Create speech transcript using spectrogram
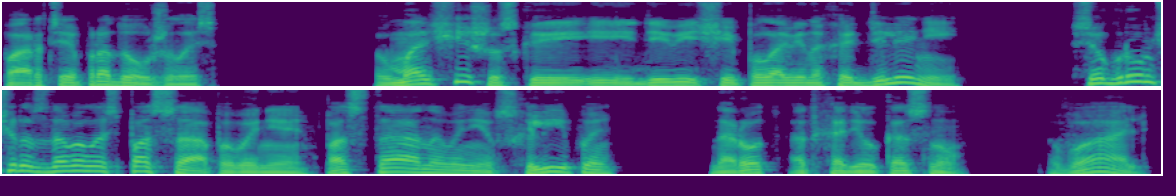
Партия продолжилась. В мальчишеской и девичьей половинах отделений все громче раздавалось посапывание, постанование, всхлипы. Народ отходил ко сну. «Валь!» —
